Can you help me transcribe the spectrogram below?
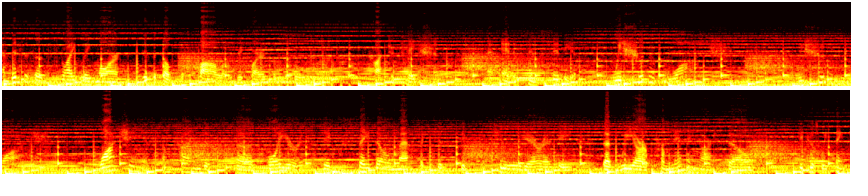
and this is a slightly more difficult to follow, requires a little cogitation, and, and it's insidious. We shouldn't watch. We shouldn't watch. Watching is some kind of uh, voyeuristic, sadomasochistic peculiarity that we are permitting ourselves because we think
